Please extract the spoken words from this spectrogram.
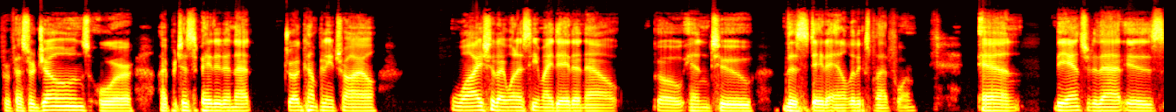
Professor Jones, or I participated in that drug company trial. Why should I want to see my data now go into this data analytics platform? And the answer to that is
